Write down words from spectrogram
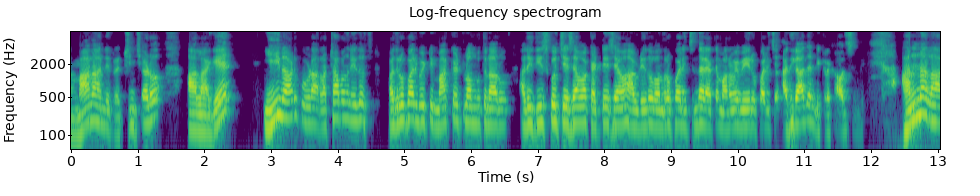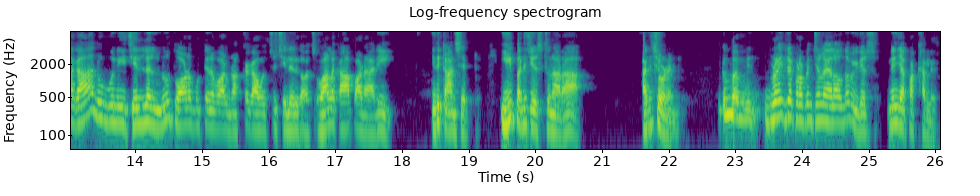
మానాన్ని రక్షించాడో అలాగే ఈనాడు కూడా రక్షాబంధన ఏదో పది రూపాయలు పెట్టి మార్కెట్లో అమ్ముతున్నారు అది తీసుకొచ్చేసామా కట్టేసామా ఆవిడ ఏదో వంద రూపాయలు ఇచ్చిందా లేకపోతే మనమే వెయ్యి రూపాయలు ఇచ్చి అది కాదండి ఇక్కడ కావాల్సింది. అన్నలాగా నువ్వు నీ చెల్లెలను తోడబుట్టిన వాళ్ళు అక్క కావచ్చు చెల్లెలు కావచ్చు వాళ్ళని కాపాడాలి. ఇది కాన్సెప్ట్. ఈ పని చేస్తున్నారా? అది చూడండి. ఇప్పుడైతే ప్రపంచంలో ఎలా ఉందో మీకు తెలుసు. నేను చెప్పక్కర్లేదు.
